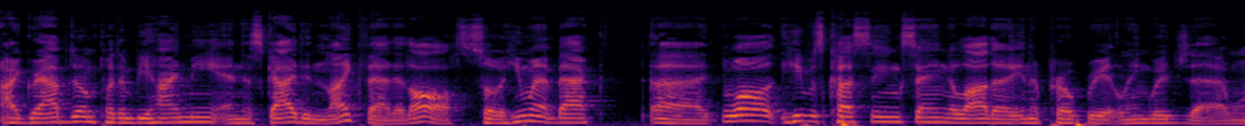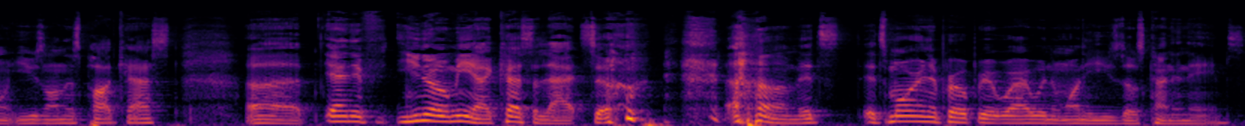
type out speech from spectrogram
i grabbed him put him behind me and this guy didn't like that at all. So he went back uh, well, he was cussing, saying a lot of inappropriate language that I won't use on this podcast. Uh, and if you know me, I cuss a lot, so um, it's it's more inappropriate where I wouldn't want to use those kind of names.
